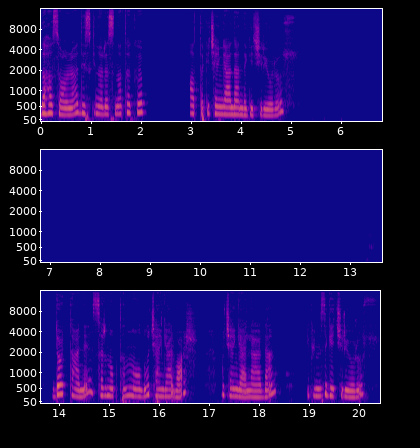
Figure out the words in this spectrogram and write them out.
Daha sonra diskin arasına takıp alttaki çengelden de geçiriyoruz. Dört tane sarı noktanın olduğu çengel var. Bu çengellerden ipimizi geçiriyoruz.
